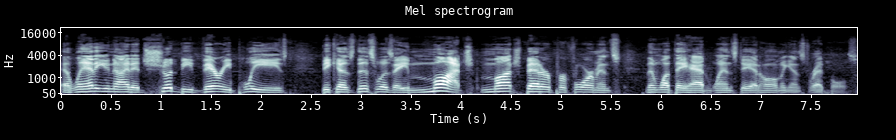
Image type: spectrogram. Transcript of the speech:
Atlanta United should be very pleased because this was a much, much better performance than what they had Wednesday at home against Red Bulls.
